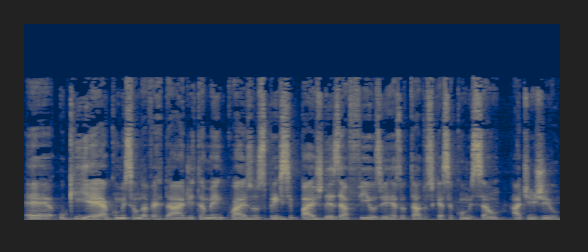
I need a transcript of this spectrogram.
é, o que é a Comissão da Verdade e também quais os principais desafios e resultados que essa comissão atingiu?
